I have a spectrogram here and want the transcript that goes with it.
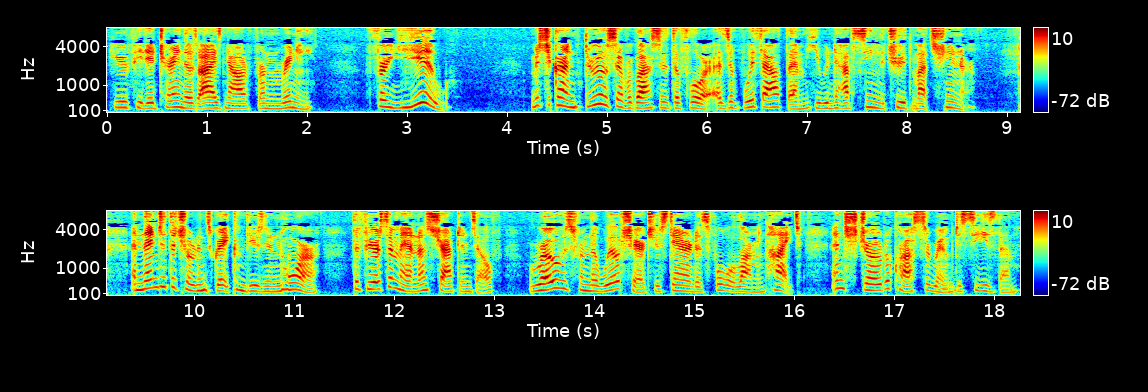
he repeated, turning those eyes now from Reynie, for you. Mr. Curtain threw his silver glasses to the floor, as if without them he would have seen the truth much sooner. And then, to the children's great confusion and horror, the fearsome man unstrapped himself, rose from the wheelchair to stand at his full alarming height, and strode across the room to seize them.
